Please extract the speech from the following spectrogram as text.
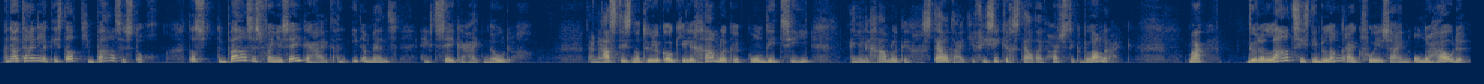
En uiteindelijk is dat je basis toch? Dat is de basis van je zekerheid. En ieder mens heeft zekerheid nodig. Daarnaast is natuurlijk ook je lichamelijke conditie en je lichamelijke gesteldheid, je fysieke gesteldheid hartstikke belangrijk. Maar de relaties die belangrijk voor je zijn, onderhouden,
